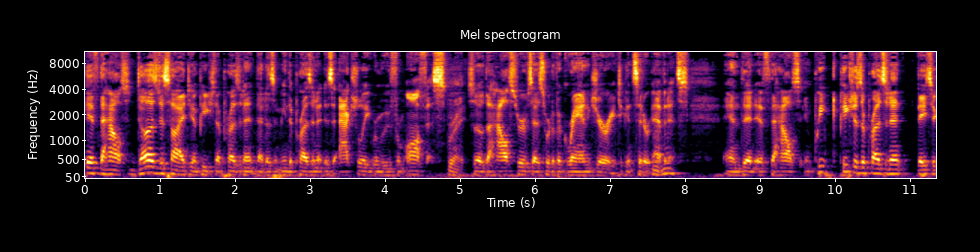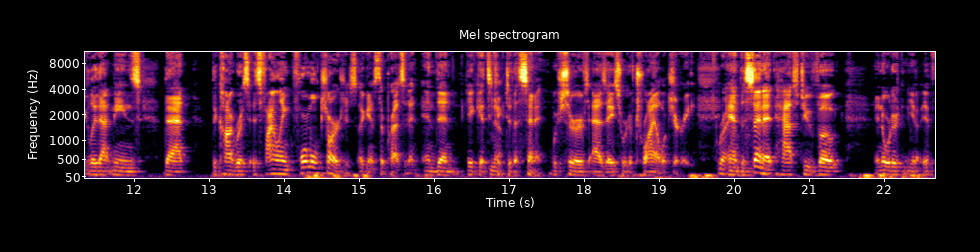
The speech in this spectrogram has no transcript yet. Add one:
if the House does decide to impeach that president, that doesn't mean the president is actually removed from office. Right. So the House serves as sort of a grand jury to consider mm-hmm. evidence. And then if the House impeaches the president, basically that means that the Congress is filing formal charges against the president, and then it gets kicked to the Senate, which serves as a sort of trial jury. Right. And the Senate has to vote in order, you know, if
